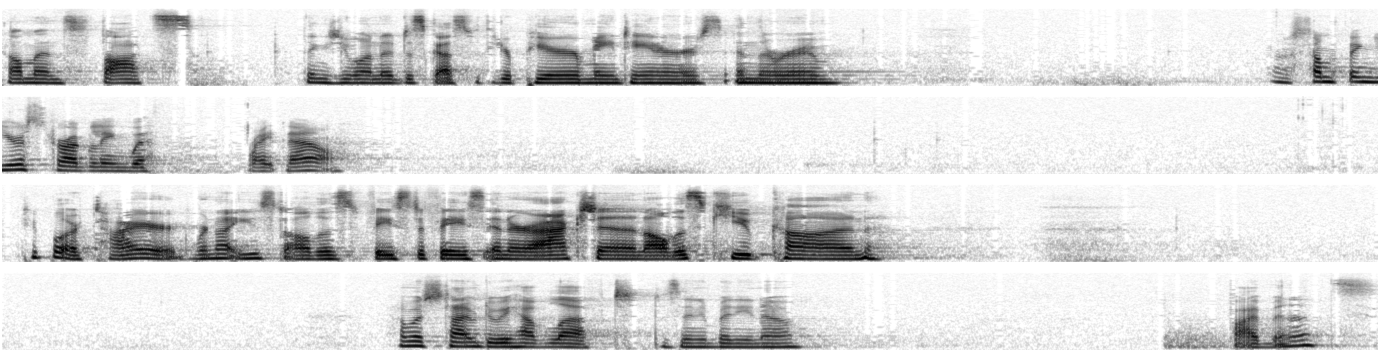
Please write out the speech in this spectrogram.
Comments, thoughts, things you want to discuss with your peer maintainers in the room? Or something you're struggling with right now. People are tired. We're not used to all this face-to-face interaction, all this KubeCon. How much time do we have left? Does anybody know? Five minutes?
